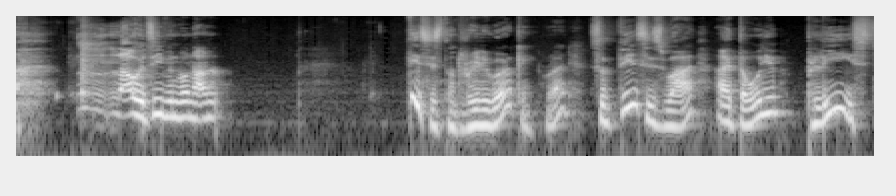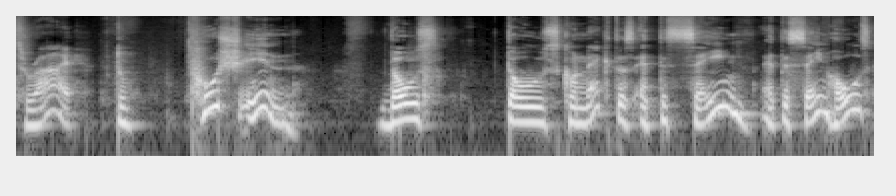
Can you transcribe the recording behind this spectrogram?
now it's even 100 this is not really working, right? So this is why I told you, please try to push in those those connectors at the same at the same holes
